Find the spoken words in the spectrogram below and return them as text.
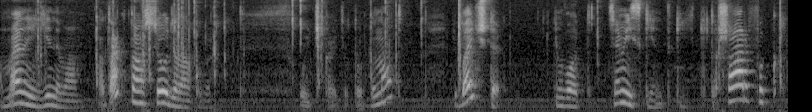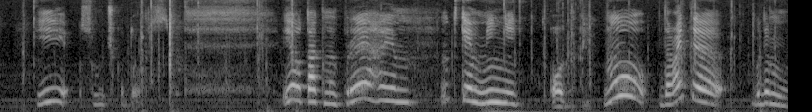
в мене її нема. А так там все одинакове. Ой, чекайте, тут донат. І бачите? От, це мій скін такий. Тут шарфик і сумочка Дорс. І отак ми пригаємо. Ну, таке міні-оббі. Ну, давайте будемо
